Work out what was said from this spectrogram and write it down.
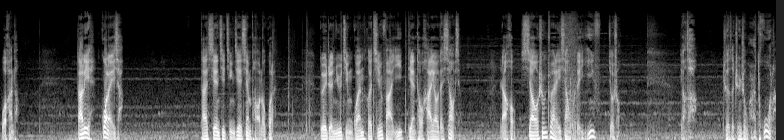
我喊道：“大力，过来一下。”他掀起警戒线跑了过来，对着女警官和秦法医点头哈腰的笑笑。然后小声拽了一下我的衣服，就说：“杨子，这次真是玩吐了，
